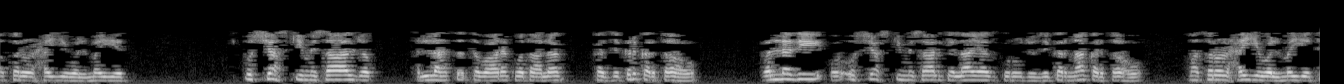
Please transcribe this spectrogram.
مثل الحي والمیت اس شخص کی مثال جب اللہ تبارک و تعالی کا ذکر کرتا ہو، والذی اور اس شخص کی مثال کے لا يذكر جو ذکر نہ کرتا ہو، مثل الحي والمیت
